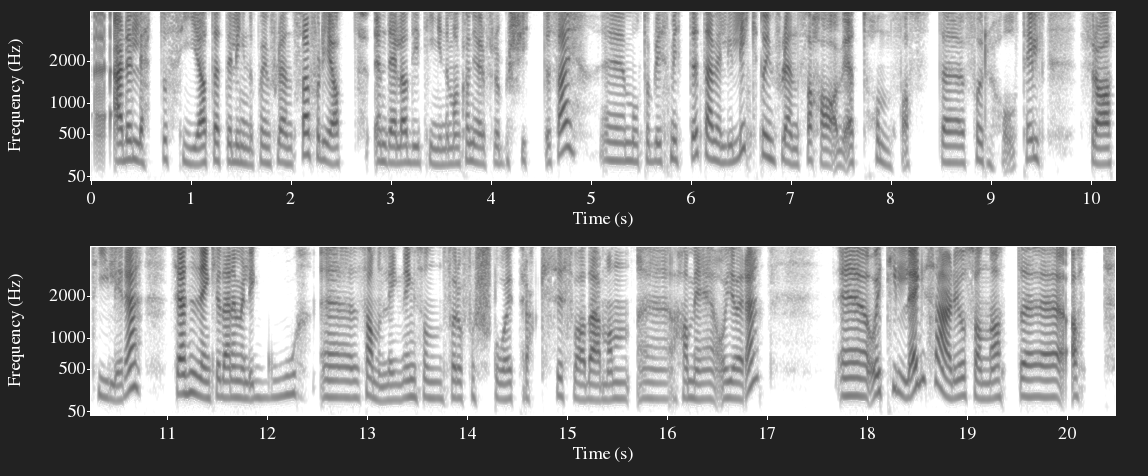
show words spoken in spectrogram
er det lett å si at dette ligner på influensa, fordi at en del av de tingene man kan gjøre for å beskytte seg eh, mot å bli smittet, er veldig likt, og influensa har vi et håndfast eh, forhold til fra tidligere. Så jeg syns egentlig det er en veldig god eh, sammenligning sånn for å forstå i praksis hva det er man eh, har med å gjøre. Eh, og i tillegg så er det jo sånn at, eh, at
